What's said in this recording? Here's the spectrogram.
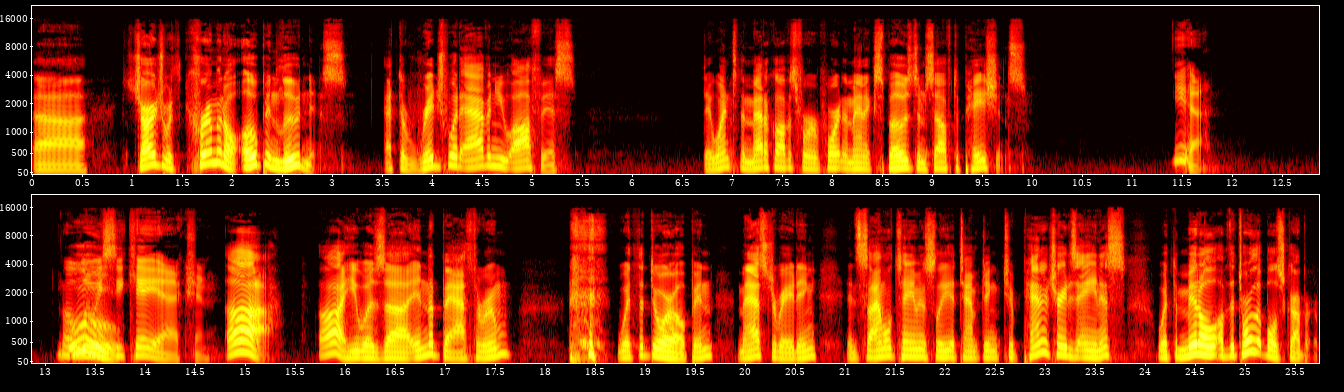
Uh, charged with criminal open lewdness at the Ridgewood Avenue office. They went to the medical office for a report, and the man exposed himself to patients. Yeah. No Louis C.K. action. Ah, ah, he was uh, in the bathroom with the door open, masturbating, and simultaneously attempting to penetrate his anus with the middle of the toilet bowl scrubber.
